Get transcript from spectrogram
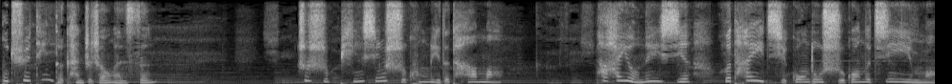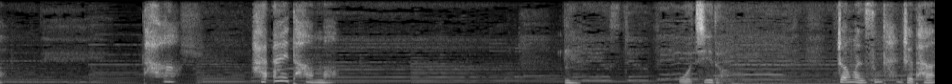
不确定的看着张万森。这是平行时空里的他吗？他还有那些和他一起共度时光的记忆吗？他还爱他吗？嗯，我记得。张万森看着他，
